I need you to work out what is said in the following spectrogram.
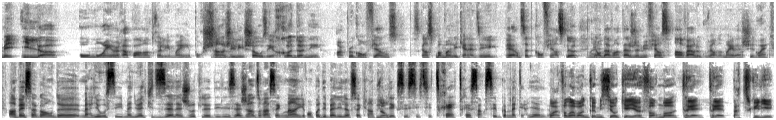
Mais il a au moins un rapport entre les mains pour changer les choses et redonner un peu confiance. Parce qu'en ce moment, les Canadiens perdent cette confiance-là Ouais. et ont davantage de méfiance envers le gouvernement et la Chine. Ouais. En 20 secondes, euh, Mario, c'est Emmanuel qui disait à la joute, là, des- les agents du renseignement n'iront pas déballer leurs secrets en public. C'est- très, très sensible comme matériel. Ouais, il faudra avoir une commission qui ait un format très, très particulier.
